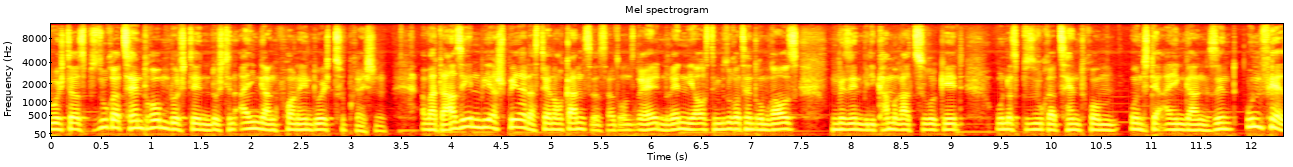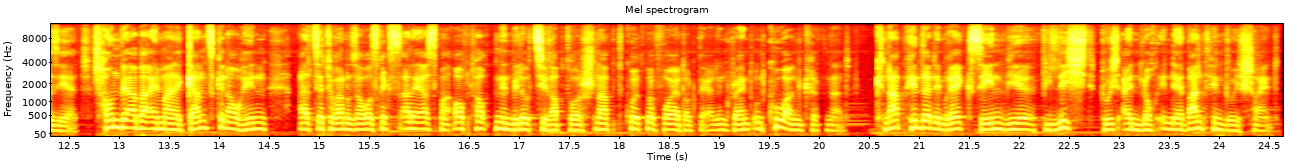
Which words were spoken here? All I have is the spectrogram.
durch das Besucherzentrum, durch den, durch den Eingang vorne hindurch zu brechen. Aber da sehen wir ja später, dass der noch ganz ist. Also unsere Helden rennen ja aus dem Besucherzentrum raus und wir sehen, wie die Kamera zurückgeht und das Besucherzentrum und der Eingang sind unversehrt. Schauen wir aber einmal ganz genau hin, als der Tyrannosaurus Rex das allererste Mal auftaucht und den Velociraptor schnappt, kurz bevor er Dr. Alan Grant und Co. angegriffen hat. Knapp hinter dem Rex sehen wir, wie Licht durch ein Loch in der Wand hindurch scheint.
